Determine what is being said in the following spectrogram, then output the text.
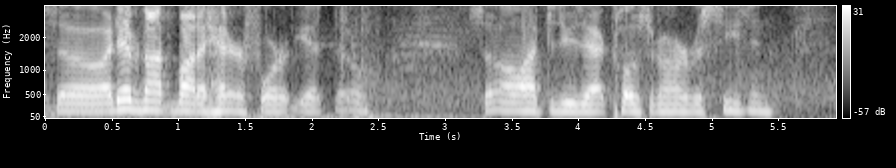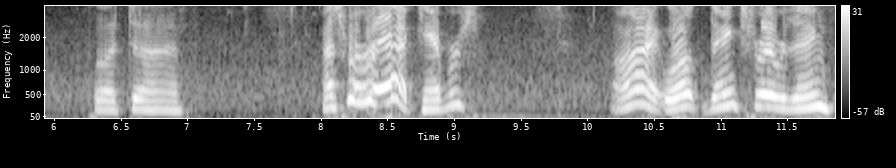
So I have not bought a header for it yet though. So I'll have to do that closer to harvest season. But uh, that's where we're at, campers. Alright, well, thanks for everything.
